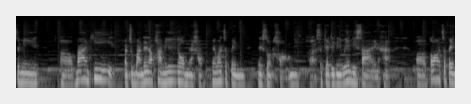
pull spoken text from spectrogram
จะมีบ้านที่ปัจจุบันได้รับความนิยมนะครับ ไม่ว่าจะเป็นในส่วนของสแกดิเนเวียนดีไซน์นะฮะ ก็จะเป็น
